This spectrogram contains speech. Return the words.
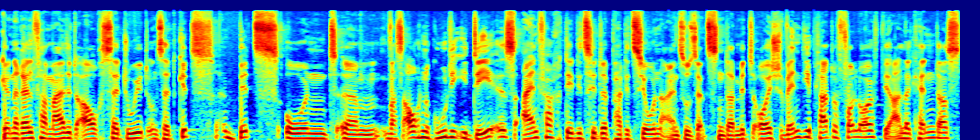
Generell vermeidet auch ZDuit und ZGit Bits und ähm, was auch eine gute Idee ist, einfach dedizierte Partitionen einzusetzen, damit euch, wenn die Platte vollläuft, wir alle kennen das,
